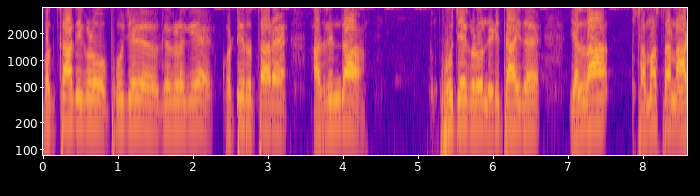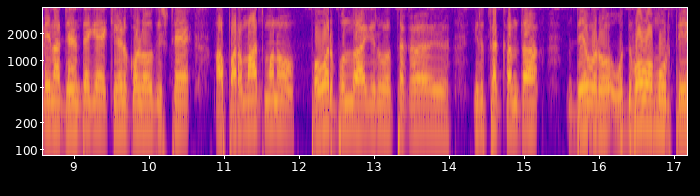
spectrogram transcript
ಭಕ್ತಾದಿಗಳು ಪೂಜೆಗಳಿಗೆ ಕೊಟ್ಟಿರುತ್ತಾರೆ. ಅದರಿಂದ ಪೂಜೆಗಳು ನಡೀತಾ ಇದೆ. ಎಲ್ಲ ಸಮಸ್ತ ನಾಡಿನ ಜನತೆಗೆ ಕೇಳಿಕೊಳ್ಳೋದಿಷ್ಟೇ. ಆ ಪರಮಾತ್ಮನು ಪವರ್ಫುಲ್ ಆಗಿರತಕ್ಕ, ಇರತಕ್ಕಂಥ ದೇವರು ಉದ್ಭವ ಮೂರ್ತಿ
